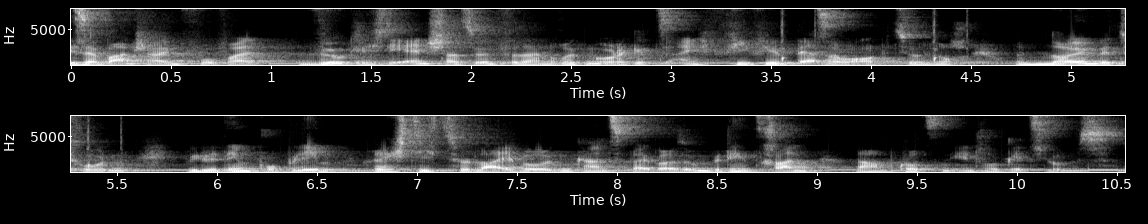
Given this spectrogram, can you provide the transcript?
Ist der Bandscheibenvorfall wirklich die Endstation für deinen Rücken oder gibt es eigentlich viel, viel bessere Optionen noch und neue Methoden, wie du dem Problem richtig zu Leibe rücken kannst? Bleib also unbedingt dran. Nach einem kurzen Intro geht's los.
